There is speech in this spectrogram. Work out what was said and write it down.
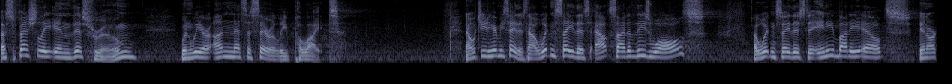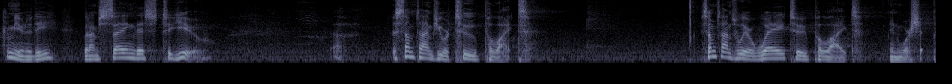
especially in this room, when we are unnecessarily polite. Now, I want you to hear me say this. Now, I wouldn't say this outside of these walls. I wouldn't say this to anybody else in our community, but I'm saying this to you. Uh, sometimes you are too polite. Sometimes we are way too polite in worship.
